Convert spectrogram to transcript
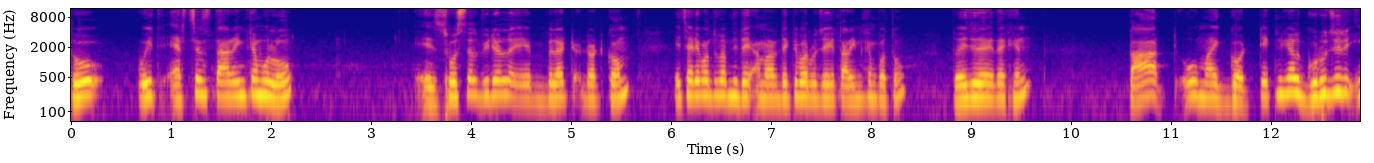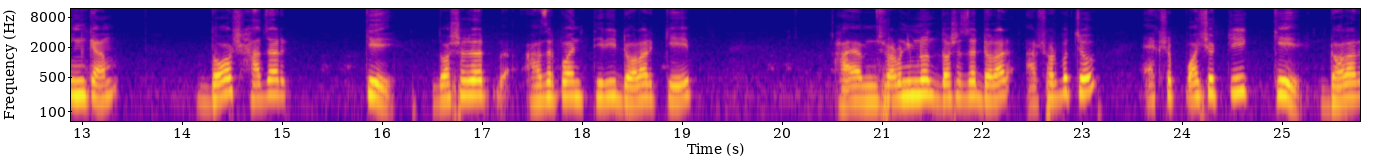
তো উইথ অ্যাডসেন্স তার ইনকাম হলো social video blood dot com এই সাইটের মাধ্যমে আপনি আমরা দেখতে পারব যে তার ইনকাম কত। তো এই যে দেখেন, তার ও মাই গড টেকনিক্যাল গুরুজির ইনকাম দশ হাজার কে, দশ হাজার হাজার পয়েন্ট থ্রি ডলার কে সর্বনিম্ন দশ হাজার ডলার আর সর্বোচ্চ একশো পঁয়ষট্টি কে ডলার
